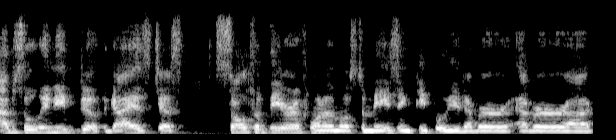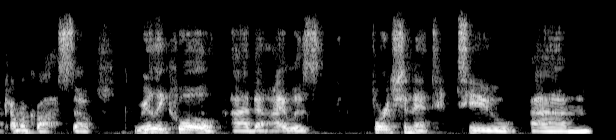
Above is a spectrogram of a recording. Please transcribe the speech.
absolutely need to do it. The guy is just salt of the earth, one of the most amazing people you'd ever ever uh, come across. So really cool uh, that I was fortunate to um,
